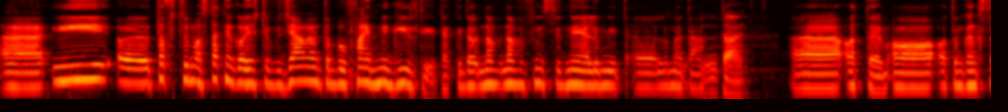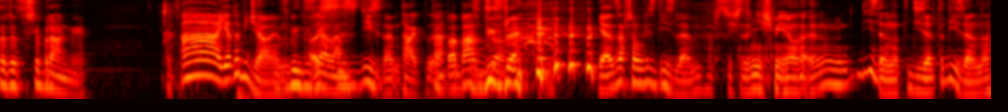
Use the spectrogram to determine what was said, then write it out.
E, I e, to, w czym ostatnio go jeszcze widziałem, to był Find Me Guilty, taki do, now, nowy film Sydneya Lumet, e, Lumeta Tak. E, o tym, o, o tym gangsterze, co się broni. A, ja to widziałem. Z Vin Dieselem. Z, z Dieslem, tak. Tak, ba- bardzo, z Dieslem. Ja zawsze mówię z Dieslem, a wszyscy się ze mnie śmieją. no, Diesel, no to Diesel to Diesel, no.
